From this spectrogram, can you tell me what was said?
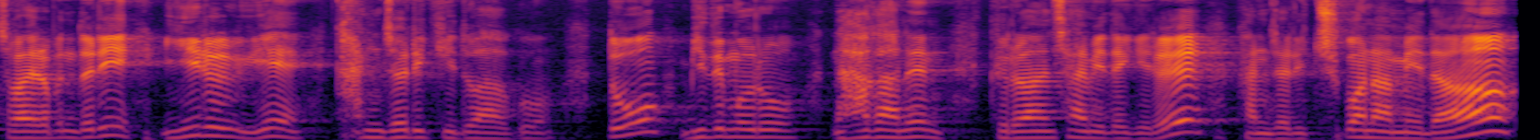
저와 여러분들이 이 일을 위해 간절히 기도하고 또 믿음으로 나아가는 그러한 삶이 되기를 간절히 축원합니다.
